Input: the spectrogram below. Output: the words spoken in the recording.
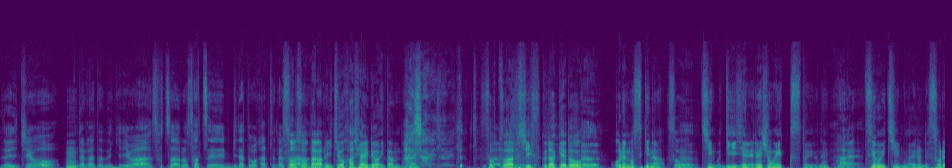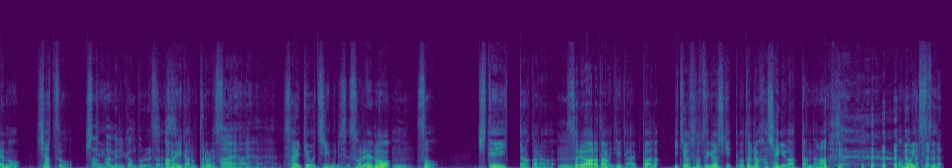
じゃあ一応、うん。中田的には卒アル撮影日だと分かってたから。そうそうだから一応はしゃいではいたんだね。卒アル私服だけど、うん。俺の好きなそう、うん。チーム D ジェネレーション X というねはい。強いチームがいるんでそれのシャツを着て。あアメリカンプロレスアメリカののプロレスの最強チームですよ。それの、うん。そう着ていったから、うん。それを改めて見てやっぱ一応卒業式ってことでのはしゃぎはあったんだなって 思いつつ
